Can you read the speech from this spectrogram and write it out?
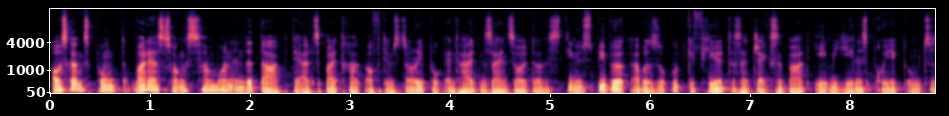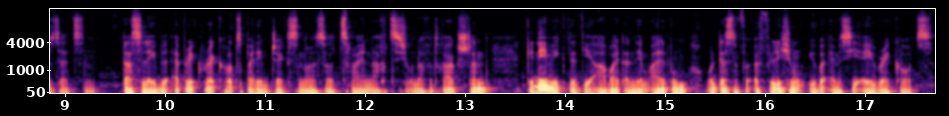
Ausgangspunkt war der Song Someone in the Dark, der als Beitrag auf dem Storybook enthalten sein sollte, Steven Spielberg aber so gut gefiel, dass er Jackson bat, eben jenes Projekt umzusetzen das Label Epic Records, bei dem Jackson 1982 unter Vertrag stand, genehmigte die Arbeit an dem Album und dessen Veröffentlichung über MCA Records.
